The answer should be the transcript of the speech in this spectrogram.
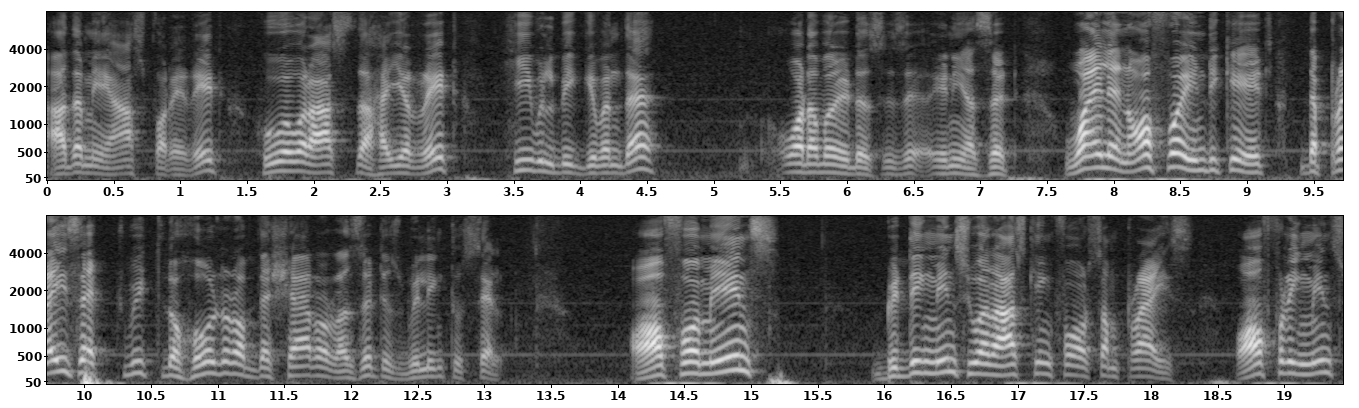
other may ask for a rate. Whoever asks the higher rate, he will be given the whatever it is, is any asset. While an offer indicates the price at which the holder of the share or asset is willing to sell. Offer means bidding means you are asking for some price. Offering means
